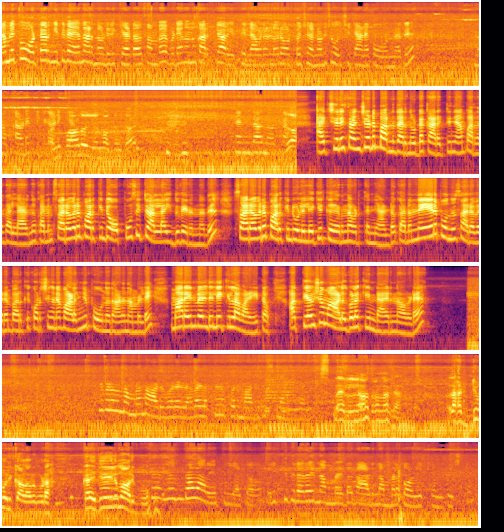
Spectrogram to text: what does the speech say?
നമ്മളിപ്പോൾ ഓട്ടോ ഇറങ്ങിയിട്ട് വേഗം നടന്നുകൊണ്ടിരിക്കുക കേട്ടോ. സംഭവം എവിടെയാണെന്നൊന്നും കറക്റ്റ് അറിയത്തില്ല. അവിടെ ഉള്ള ഒരു ഓട്ടോ ചേട്ടനോട് ചോദിച്ചിട്ടാണ് പോകുന്നത്. നോക്കാം അവിടെ എത്തിയിട്ട് കാണിക്കാം. എന്താ നോക്കാം. ആക്ച്വലി സഞ്ജോടൻ പറഞ്ഞതായിരുന്നു കേട്ടോ. കറക്റ്റ് ഞാൻ പറഞ്ഞതല്ലായിരുന്നു. കാരണം സരോവരം പാർക്കിന്റെ ഓപ്പോസിറ്റ് അല്ല ഇത് വരുന്നത്. സരോവരം പാർക്കിന്റെ ഉള്ളിലേക്ക് കയറുന്ന അവിടെ തന്നെയാണ് കേട്ടോ. കാരണം നേരെ പോകുന്ന സരോവരം പാർക്ക് കുറച്ചിങ്ങനെ വളഞ്ഞു പോകുന്നതാണ് നമ്മളുടെ മറൈൻ വേൾഡിലേക്കുള്ള വഴി കേട്ടോ. അത്യാവശ്യം ആളുകളൊക്കെ ഉണ്ടായിരുന്നു അവിടെ. ഇവിടെ നമ്മുടെ നാട് പോലെയല്ല. വെള്ളത്തിനൊക്കെ ഒരുമാതിരി സ്മെല്ലാണ് സ്മെല്ല് മാത്രമൊന്നുമല്ല. നല്ല അടിപൊളി കളറും കൂടെ. കരുതിയിൽ മാറിപ്പോവും. കേട്ടോ എനിക്കിതിലേറെ നമ്മളുടെ നാട് നമ്മളെ പുഴയ്ക്കാണ് ഇഷ്ടം.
